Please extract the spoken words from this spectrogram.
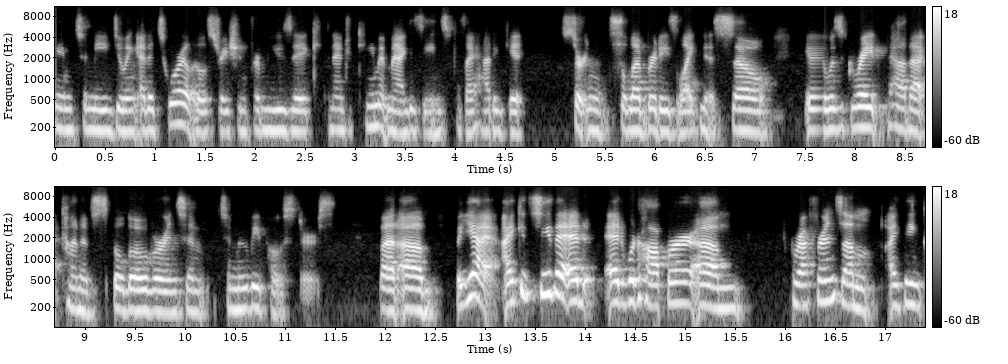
came to me doing editorial illustration for music and entertainment magazines because I had to get certain celebrities' likeness. So it was great how that kind of spilled over into to movie posters. But um, but yeah, I could see the Ed, Edward Hopper um, reference. Um, I think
